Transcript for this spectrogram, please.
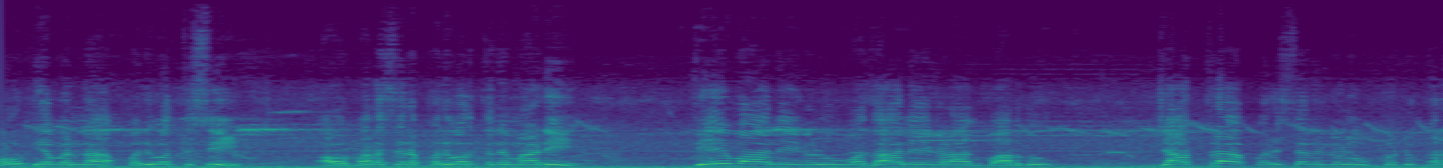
ಮೌಢ್ಯವನ್ನು ಪರಿವರ್ತಿಸಿ, ಅವರ ಮನಸ್ಸಿನ ಪರಿವರ್ತನೆ ಮಾಡಿ ದೇವಾಲಯಗಳು, ವಧಾಲಯಗಳಾಗಬಾರ್ದು, ಜಾತ್ರಾ ಪರಿಸರಗಳು ಕಟುಕರ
